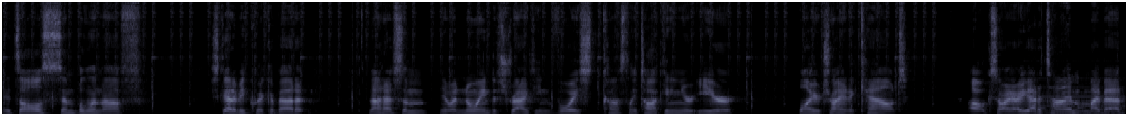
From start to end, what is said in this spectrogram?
it's all simple enough. Just got to be quick about it. Not have some you know annoying, distracting voice constantly talking in your ear while you're trying to count. Oh, sorry. Are you out of time? My bad.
